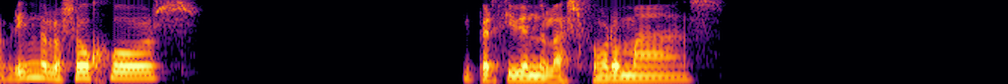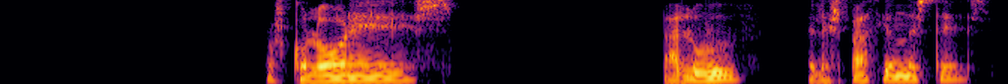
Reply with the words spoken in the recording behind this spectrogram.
Abriendo los ojos y percibiendo las formas, los colores, la luz del espacio donde estés.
